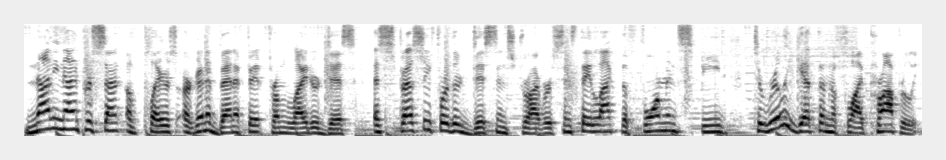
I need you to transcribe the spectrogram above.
99% of players are going to benefit from lighter discs, especially for their distance drivers since they lack the form and speed to really get them to fly properly.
